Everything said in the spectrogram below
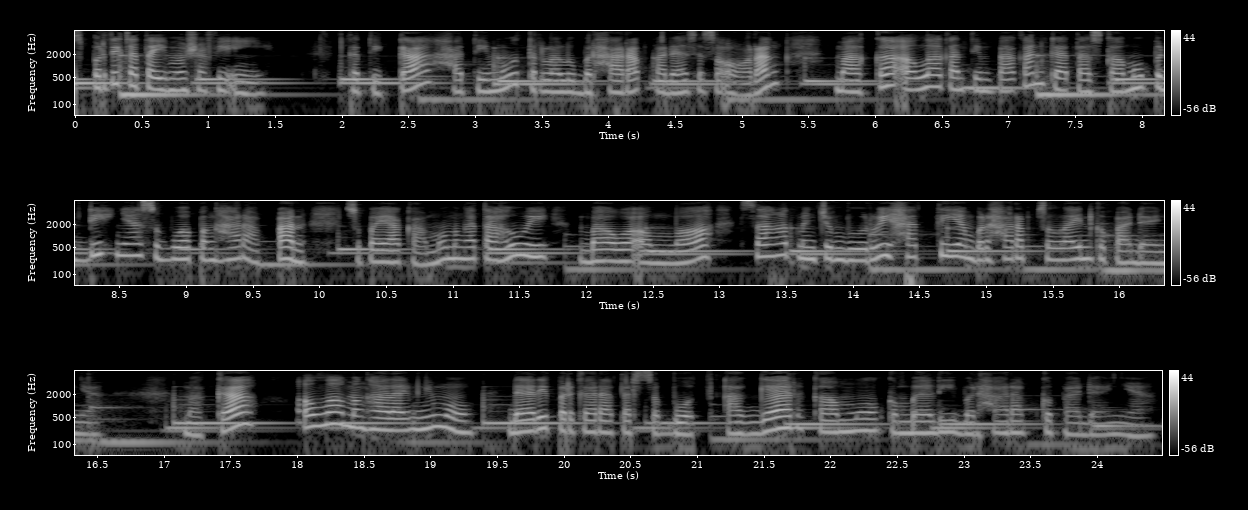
Seperti kata Imam Syafi'i, Ketika hatimu terlalu berharap pada seseorang, maka Allah akan timpakan ke atas kamu pedihnya sebuah pengharapan, supaya kamu mengetahui bahwa Allah sangat mencemburui hati yang berharap selain kepadanya. Maka Allah menghalangimu dari perkara tersebut agar kamu kembali berharap kepadanya.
